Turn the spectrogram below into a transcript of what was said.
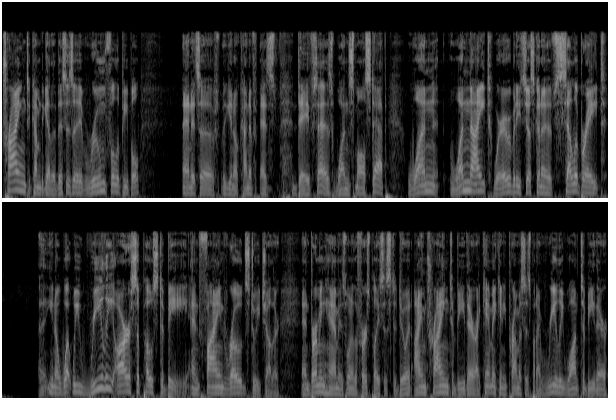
trying to come together. This is a room full of people and it's a you know kind of as Dave says, one small step, one one night where everybody's just going to celebrate. Uh, you know what we really are supposed to be and find roads to each other. And Birmingham is one of the first places to do it. I'm trying to be there. I can't make any promises, but I really want to be there.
